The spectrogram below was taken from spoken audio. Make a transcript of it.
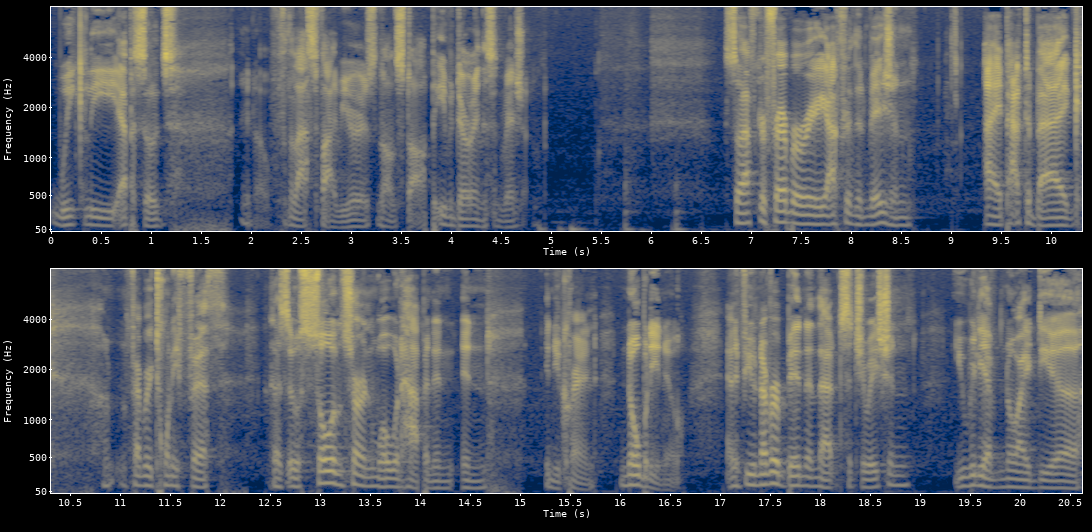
weekly episodes, you know, for the last five years nonstop, even during this invasion. So after February, after the invasion, I packed a bag February 25th because it was so uncertain what would happen in, in, in Ukraine. Nobody knew. And if you've never been in that situation, you really have no idea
